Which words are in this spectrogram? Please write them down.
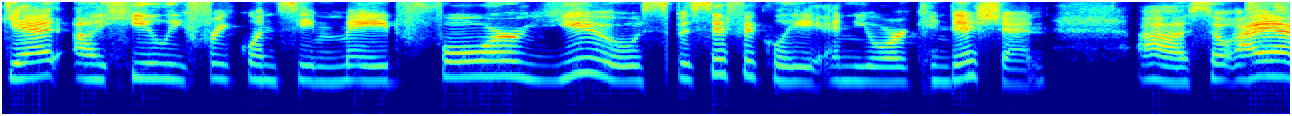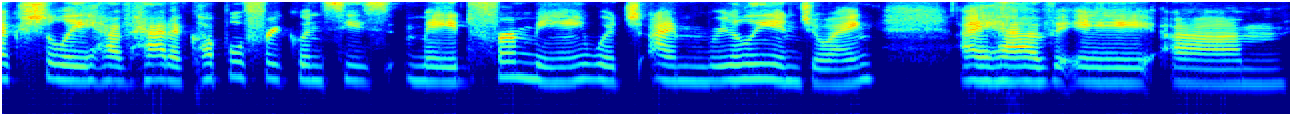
get a Healy frequency made for you specifically in your condition. Uh, so I actually have had a couple frequencies made for me, which I'm really enjoying. I have a um,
